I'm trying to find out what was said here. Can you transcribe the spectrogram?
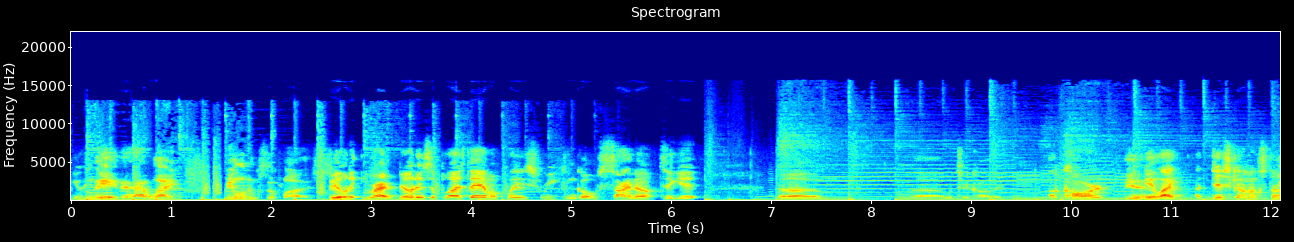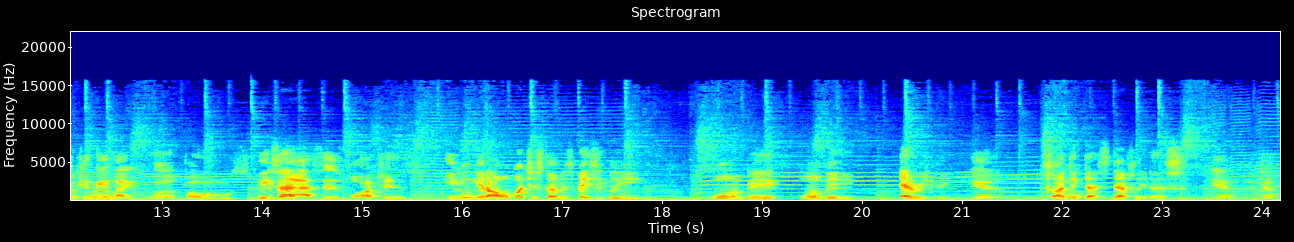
you can they get. even have like building supplies. Building right, building supplies. They have a place where you can go sign up to get, um, uh, what's it called? A card. You Yeah. can get like a discount on stuff. You can bro. get like uh, phones, Exact- glasses, watches. you can get a whole bunch of stuff. It's basically one big, one big everything. Yeah, So I think that's definitely nice. yeah, definitely.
